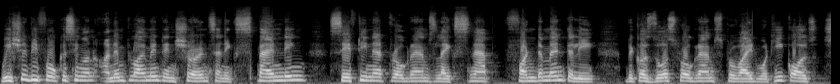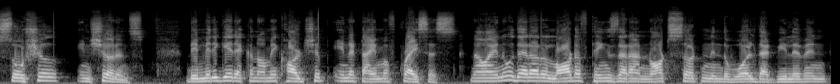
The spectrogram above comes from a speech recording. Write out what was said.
We should be focusing on unemployment insurance and expanding safety net programs like SNAP fundamentally because those programs provide what he calls social insurance. They mitigate economic hardship in a time of crisis. Now, I know there are a lot of things that are not certain in the world that we live in.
